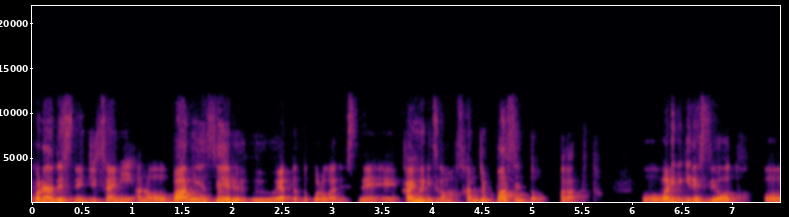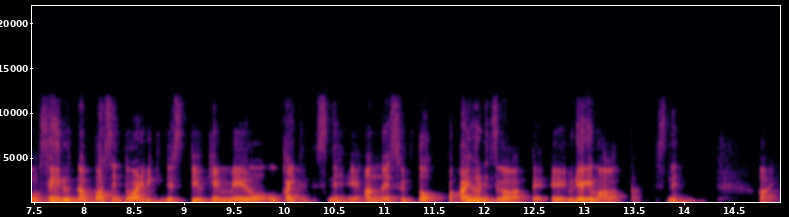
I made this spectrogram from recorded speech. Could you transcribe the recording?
これはですね、実際にあのバーゲンセールをやったところがですね、開封率がま30%上がったと。割引ですよと、セール何パーセント割引ですっていう件名を書いてですね、案内すると、開封率が上がって、売り上げも上がったんですね。はい。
